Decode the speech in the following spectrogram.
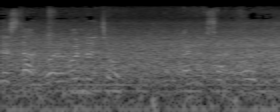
understand. What I want to talk. I understand.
